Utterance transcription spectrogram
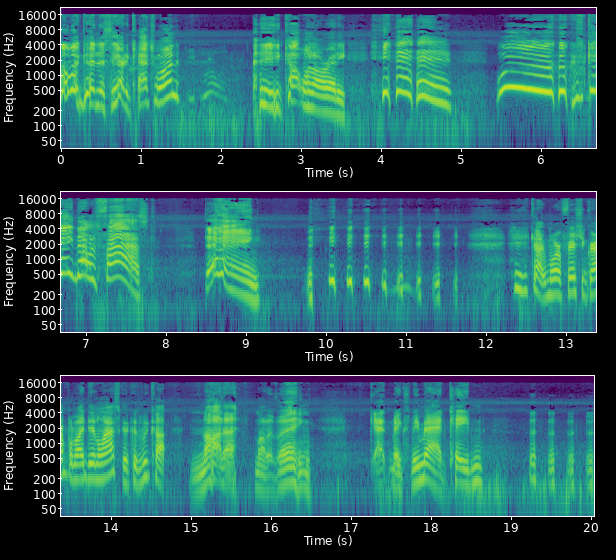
Oh my goodness, he already catch one? he caught one already. Woo! Okay, that was fast. Dang. he caught more fish in Grandpa than I did in Alaska because we caught not a, not a thing. That makes me mad, Kaden.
